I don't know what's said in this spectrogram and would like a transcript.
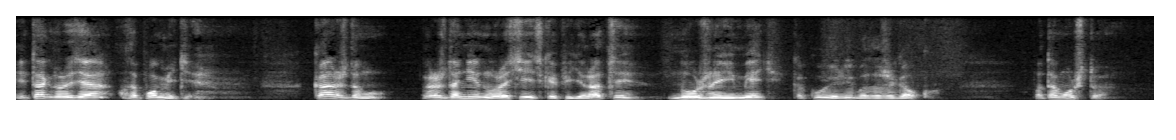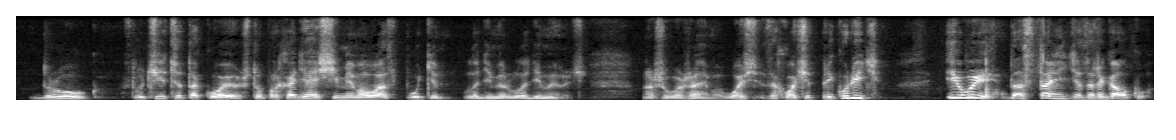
Итак, друзья, запомните, каждому гражданину Российской Федерации нужно иметь какую-либо зажигалку. Потому что, друг, случится такое, что проходящий мимо вас Путин Владимир Владимирович, наш уважаемый вождь, захочет прикурить. И вы достанете зажигалку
